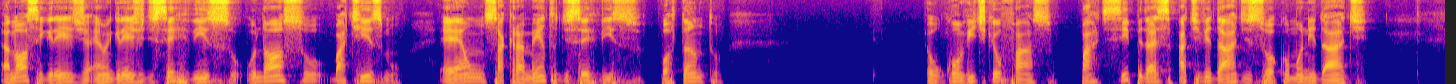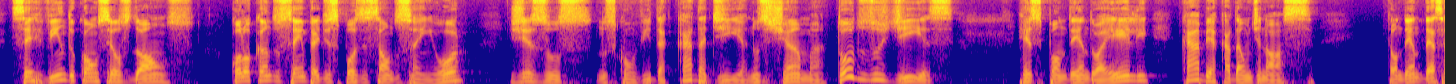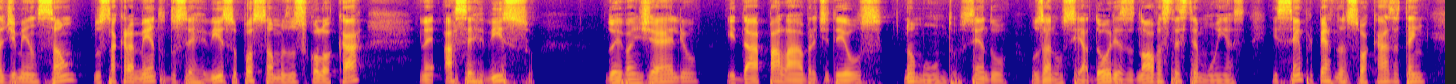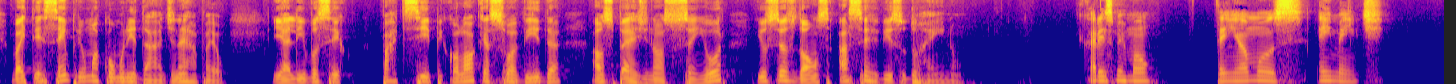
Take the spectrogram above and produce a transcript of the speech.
A nossa igreja é uma igreja de serviço. O nosso batismo é um sacramento de serviço. Portanto, o convite que eu faço, participe das atividades de sua comunidade, servindo com os seus dons, colocando sempre à disposição do Senhor. Jesus nos convida cada dia, nos chama todos os dias, respondendo a Ele, cabe a cada um de nós. Então, dentro dessa dimensão do sacramento do serviço, possamos nos colocar né, a serviço do Evangelho e da palavra de Deus no mundo, sendo os anunciadores, as novas testemunhas. E sempre perto da sua casa tem, vai ter sempre uma comunidade, né, Rafael? E ali você participe, coloque a sua vida aos pés de nosso Senhor e os seus dons a serviço do reino. Caríssimo irmão, tenhamos em mente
